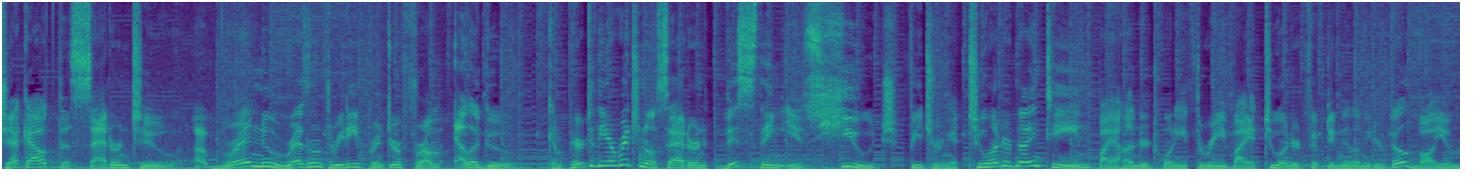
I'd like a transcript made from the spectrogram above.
Check out the Saturn II, a brand new resin 3D printer from Elegoo. Compared to the original Saturn, this thing is huge, featuring a 219 by 123 by a 250 millimeter build volume,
